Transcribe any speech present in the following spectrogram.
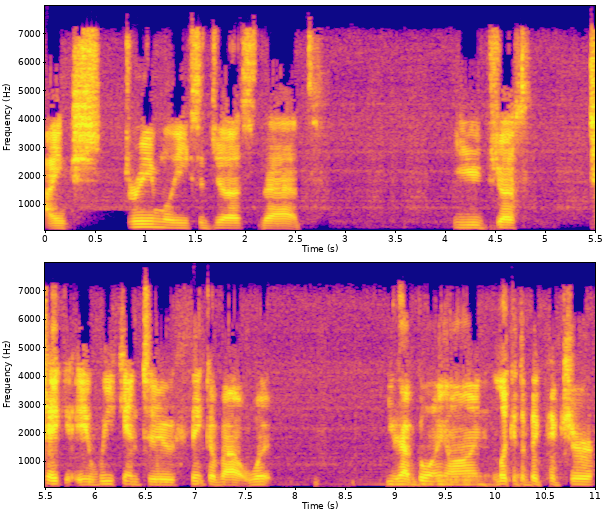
I extremely suggest that you just take a weekend to think about what you have going on, look at the big picture.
